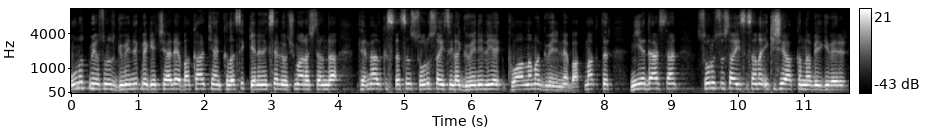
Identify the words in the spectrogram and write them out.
Unutmuyorsunuz güvenilirlik ve geçerliğe bakarken klasik geleneksel ölçme araçlarında temel kıstasın soru sayısıyla güvenilirliğe, puanlama güvenilirliğine bakmaktır. Niye dersen sorusu sayısı sana iki şey hakkında bilgi verir.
